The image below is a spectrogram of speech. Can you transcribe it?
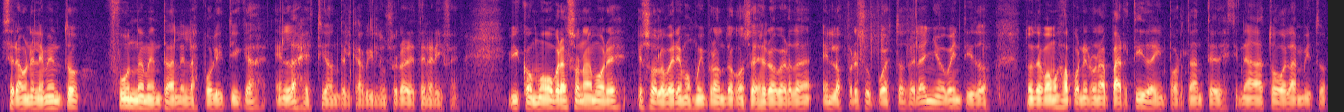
será un elemento fundamental en las políticas, en la gestión del Cabildo Insular de Tenerife. Y como obras son amores, eso lo veremos muy pronto, consejero, ¿verdad?, en los presupuestos del año 22, donde vamos a poner una partida importante destinada a todo el ámbito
